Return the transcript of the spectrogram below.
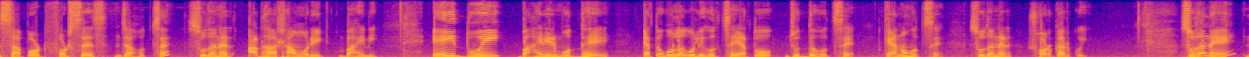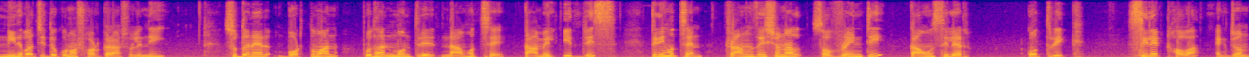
সাপোর্ট ফোর্সেস, যা হচ্ছে সুদানের আধা সামরিক বাহিনী। এই দুই বাহিনীর মধ্যে এত গোলাগুলি হচ্ছে, এত যুদ্ধ হচ্ছে, কেন হচ্ছে? সুদানের সরকার কই? সুদানে নির্বাচিত কোনো সরকার আসলে নেই। সুদানের বর্তমান প্রধানমন্ত্রীর নাম হচ্ছে কামিল ইদ্রিস। তিনি হচ্ছেন ট্রানজিশনাল সভরেন্টি কাউন্সিলের কর্তৃক সিলেক্ট হওয়া একজন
